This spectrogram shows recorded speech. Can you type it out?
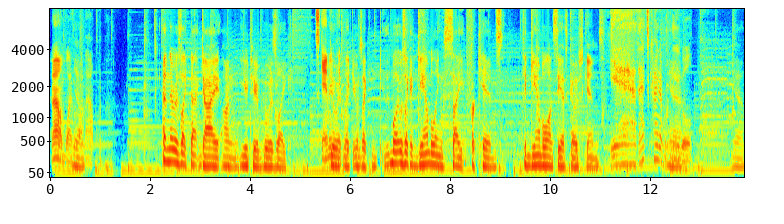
And I don't blame them on that one. and there was like that guy on YouTube who was like Scamming doing people. like it was like well, it was like a gambling site for kids to gamble on CS:GO skins. yeah, that's kind of Yeah. illegal. Yeah.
